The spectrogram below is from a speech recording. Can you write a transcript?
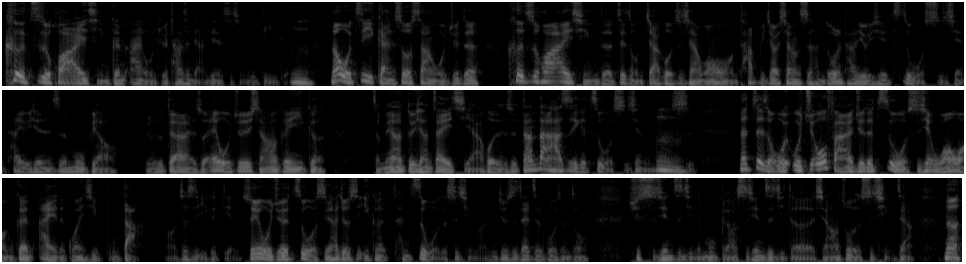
克制化爱情跟爱，我觉得它是两件事情，这是第一个。嗯，然后我自己感受上，我觉得克制化爱情的这种架构之下，往往它比较像是很多人他有一些自我实现，他有一些人生的目标，比如说对他来说，哎，我就是想要跟一个怎么样的对象在一起啊，或者是当当然它是一个自我实现的模式。嗯那这种我我觉得我反而觉得自我实现往往跟爱的关系不大啊，这是一个点。所以我觉得自我实现它就是一个很自我的事情嘛，你就是在这个过程中去实现自己的目标，实现自己的想要做的事情。这样，那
